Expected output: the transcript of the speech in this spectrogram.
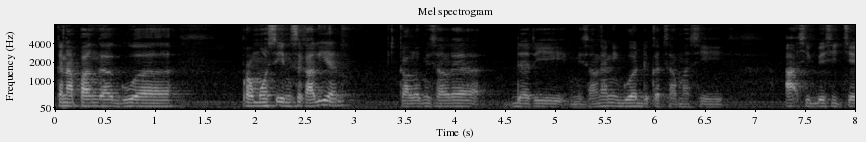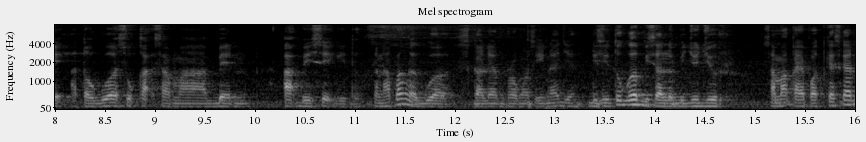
kenapa nggak gue promosiin sekalian? Kalau misalnya dari misalnya nih gue deket sama si A si B si C atau gue suka sama band A B C gitu. Kenapa nggak gue sekalian promosiin aja? Di situ gue bisa lebih jujur. Sama kayak podcast kan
